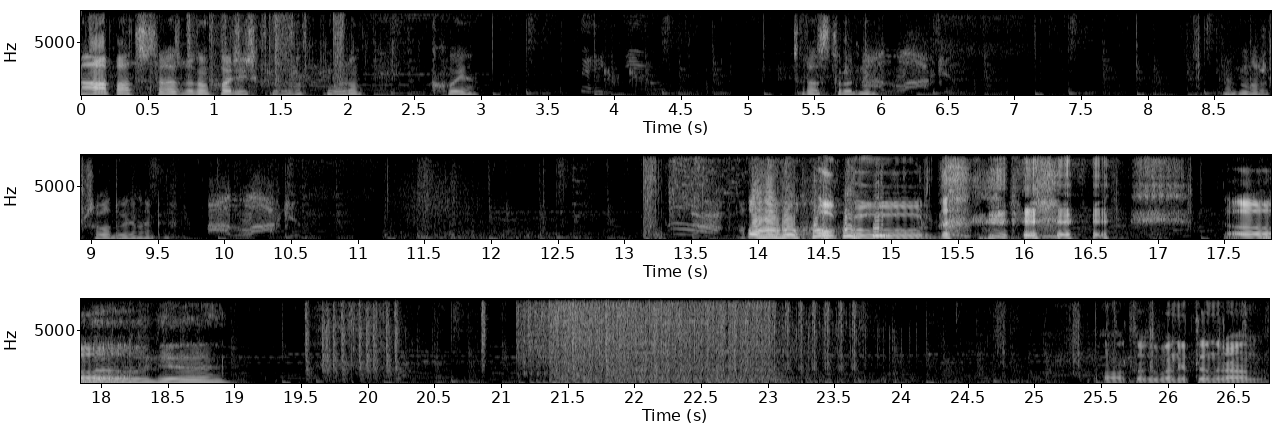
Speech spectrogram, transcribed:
A, patrz, teraz będą wchodzić, kurwa, górą. Chuje. Coraz trudniej. Ja może przeładuję najpierw. O, O kurde! o, No nie. o, to chyba nie ten run.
